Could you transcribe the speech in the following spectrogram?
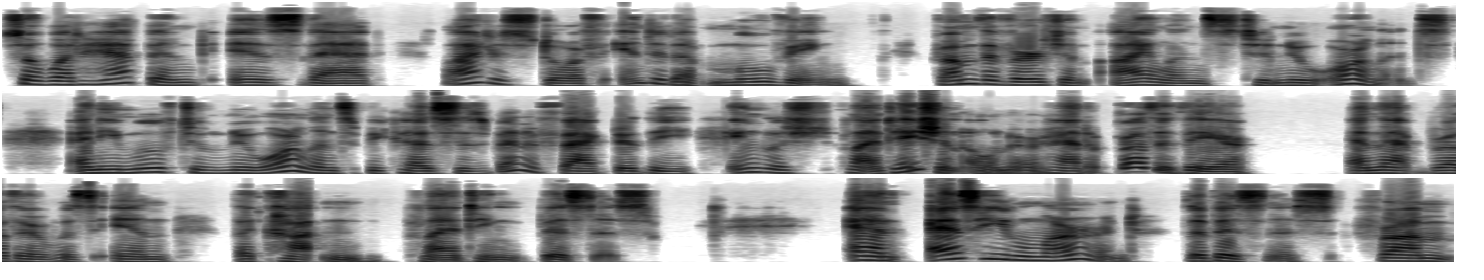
So what happened is that Leidesdorff ended up moving from the Virgin Islands to New Orleans. And he moved to New Orleans because his benefactor, the English plantation owner, had a brother there, and that brother was in the cotton planting business. And as he learned the business from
